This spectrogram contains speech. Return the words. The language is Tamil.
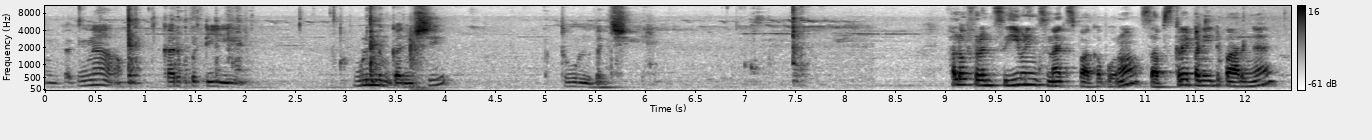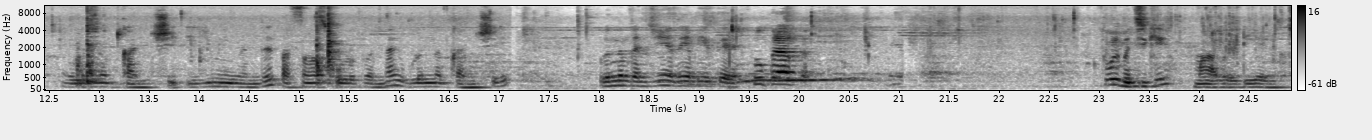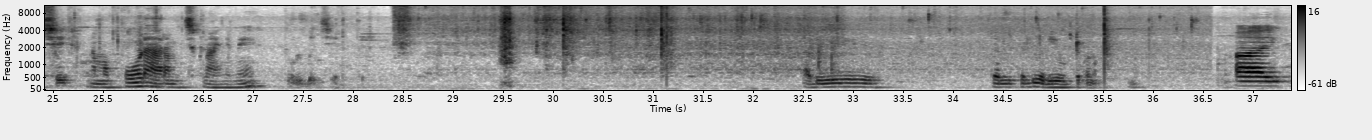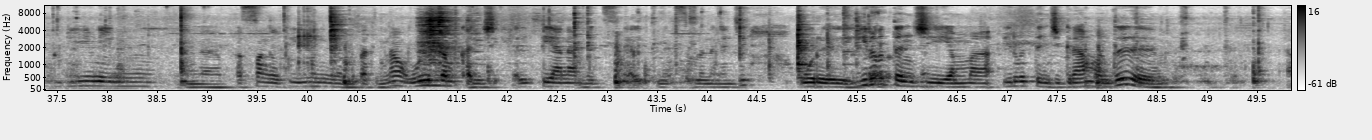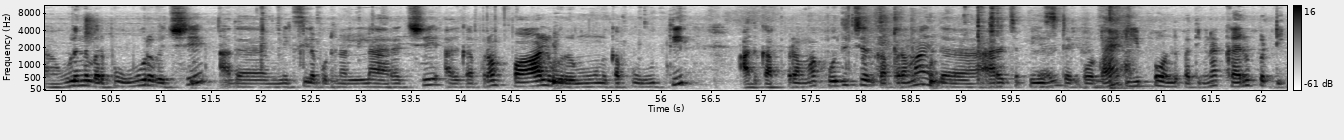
பார்த்திங்கன்னா கருப்பட்டி உளுந்தும் கஞ்சி தூள் bajji. Hello friends evening snacks பார்க்க போகிறோம் சப்ஸ்கிரைப் பண்ணிட்டு பாருங்கள் உளுந்தம் கஞ்சி. ஈவினிங் வந்து பசங்க ஸ்கூலுக்கு வந்தால் உளுந்தம் கஞ்சி. உளுந்தம் கஞ்சியும் எது எப்படி இருக்குது சூப்பராக இருக்கு. தூள் பஜ்ஜிக்கு மாவு ரெடி ஆயிடுச்சு. நம்ம போட ஆரம்பிச்சுக்கலாம் இனிமேல் தூள் பஜ்ஜி எடுத்து. அப்படியே தள்ளி தள்ளி அப்படியே விட்டுக்கணும். ஹாய் குட் ஈவினிங் எங்கள் பசங்களுக்கு ஈவினிங் வந்து பார்த்திங்கன்னா உளுந்தம் கஞ்சி ஹெல்த்தியான மிக்ஸ் ஹெல்த் மிக்ஸ் உளுந்தம் கஞ்சி. ஒரு இருபத்தஞ்சி எம்ம இருபத்தஞ்சி கிராம் வந்து உளுந்த பருப்பு ஊற வச்சு அதை மிக்சியில் போட்டு நல்லா அரைச்சி அதுக்கப்புறம் பால் ஒரு மூணு கப்பு ஊற்றி அதுக்கப்புறமா கொதிச்சதுக்கப்புறமா இந்த அரைச்ச பேஸ்ட்டை போட்டேன். இப்போ வந்து பார்த்திங்கன்னா கருப்பட்டி.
